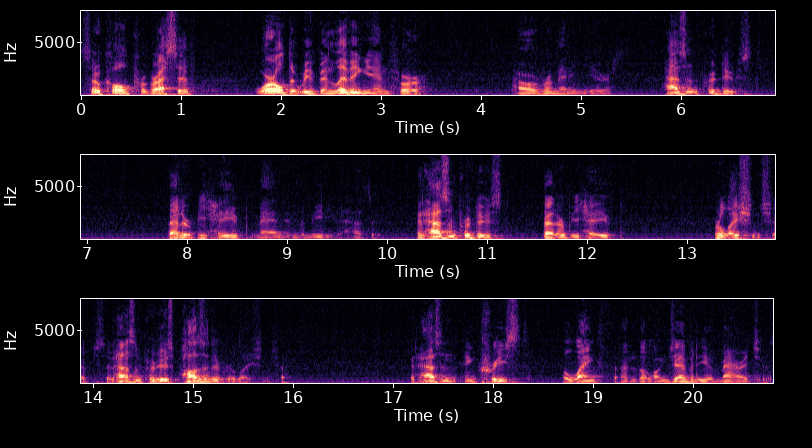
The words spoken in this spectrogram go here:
so called progressive world that we've been living in for however many years hasn't produced better behaved men in the media, has it? It hasn't produced better behaved relationships. It hasn't produced positive relationships. It hasn't increased the length and the longevity of marriages.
